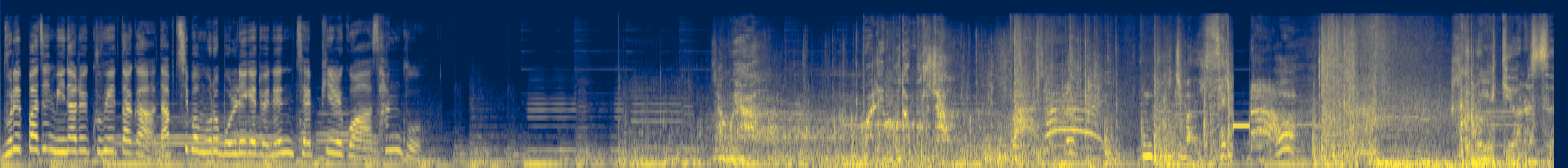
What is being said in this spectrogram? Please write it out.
물에 빠진 미나를 구했다가 납치범으로 몰리게 되는 제필과 상구. 상구야, 빨리 무당 부르자. 움직이지 마, 이 새끼. 그놈이 끼어났어.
